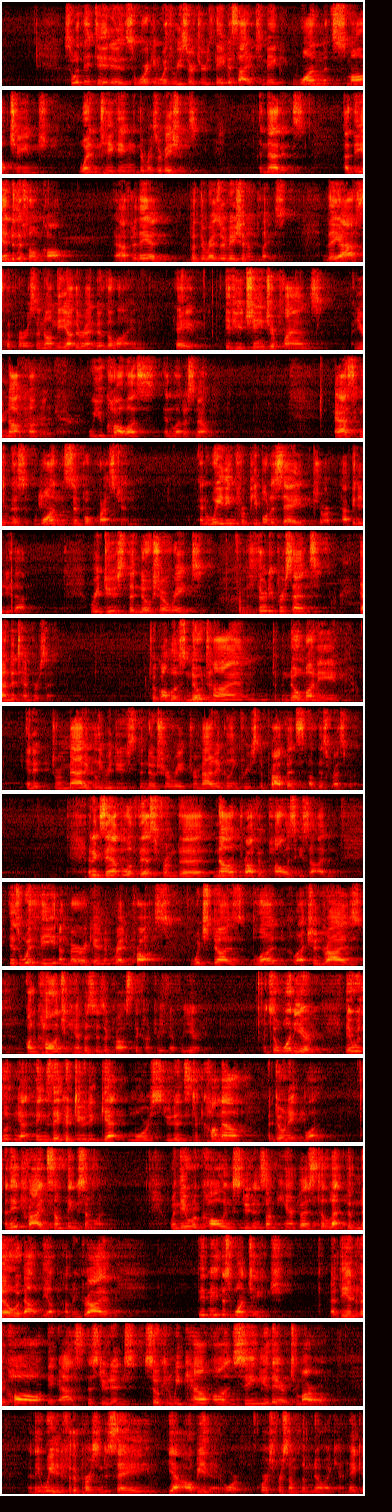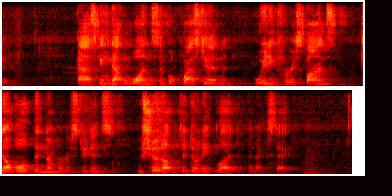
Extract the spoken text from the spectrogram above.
So what they did is, working with researchers, they decided to make one small change when taking the reservations. And that is, at the end of the phone call, after they had put the reservation in place, they asked the person on the other end of the line, hey, if you change your plans and you're not coming, will you call us and let us know? Asking this one simple question and waiting for people to say, sure, happy to do that, reduced the no-show rate from 30% down to 10%. Took almost no time, took no money, and it dramatically reduced the no-show rate, dramatically increased the profits of this restaurant. An example of this from the nonprofit policy side is with the American Red Cross, which does blood collection drives on college campuses across the country every year. And so one year, they were looking at things they could do to get more students to come out and donate blood. And they tried something similar. When they were calling students on campus to let them know about the upcoming drive, they made this one change. At the end of the call, they asked the student, so can we count on seeing you there tomorrow? And they waited for the person to say, yeah, I'll be there. Or, of course, for some of them, no, I can't make it. Asking that one simple question, waiting for a response, doubled the number of students who showed up to donate blood the next day.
